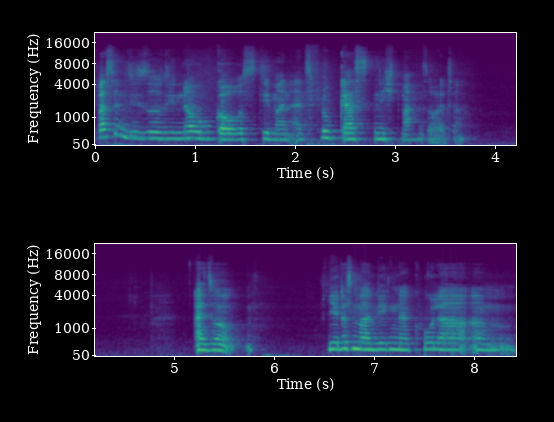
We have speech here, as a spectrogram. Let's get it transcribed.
was sind die, so die No-Gos, die man als Fluggast nicht machen sollte? Also jedes Mal wegen einer Cola ähm,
